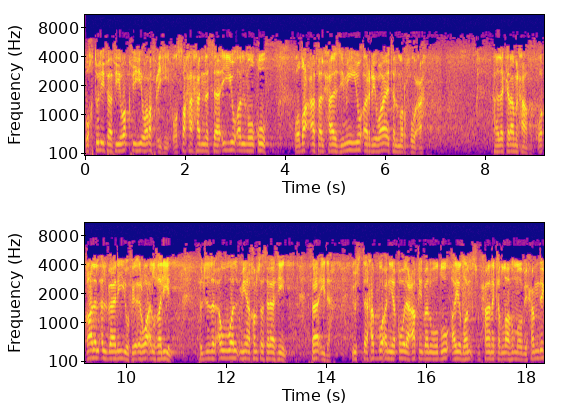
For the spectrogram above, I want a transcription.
واختلف في وقفه ورفعه وصحح النسائي الموقوف وضعف الحازمي الرواية المرفوعة. هذا كلام الحافظ. وقال الألباني في إرواء الغليل في الجزء الأول 135 فائدة يستحب أن يقول عقب الوضوء أيضا سبحانك اللهم وبحمدك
